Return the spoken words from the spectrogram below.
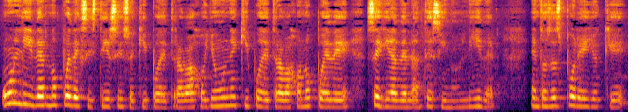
un líder no puede existir sin su equipo de trabajo y un equipo de trabajo no puede seguir adelante sin un líder. Entonces, por ello que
